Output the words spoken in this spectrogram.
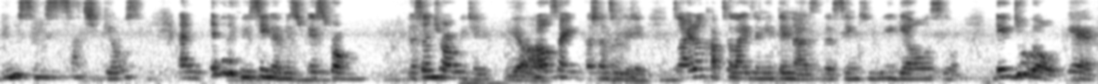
do you see such girls? And even if you see them, it's, it's from the central region, Yeah. outside Ashanti region. So I don't capitalize anything as the St. Louis girls. You know. They do well, yeah.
